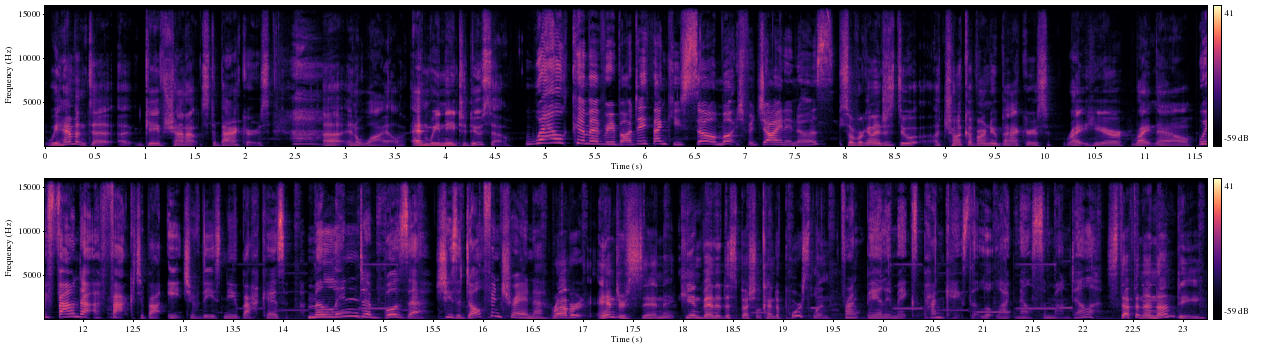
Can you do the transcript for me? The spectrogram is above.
we haven't uh, uh, gave shoutouts to backers uh, in a while, and we need to do so. Welcome, everybody. Thank you so much for joining us. So we're gonna just do a chunk of our new backers right here, right now. We found out a fact about each of these new backers. Melinda Buzzer, she's a dolphin trainer. Robert Anderson, he invented a special kind of porcelain. Frank Bailey makes pancakes that look like Nelson Mandela. Stefan Anundi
